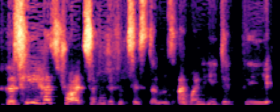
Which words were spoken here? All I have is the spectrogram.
because he has tried several different systems. And when he did the,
